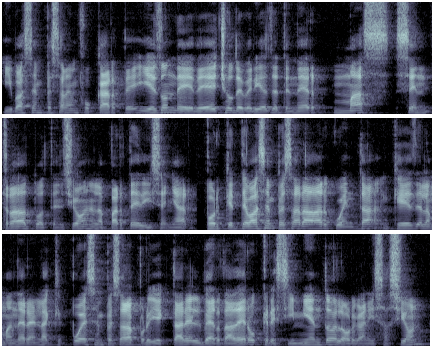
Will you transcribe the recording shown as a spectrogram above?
y vas a empezar a enfocarte y es donde de hecho deberías de tener más centrada tu atención en la parte de diseñar porque te vas a empezar a dar cuenta que es de la manera en la que puedes empezar a proyectar el verdadero crecimiento de la organización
